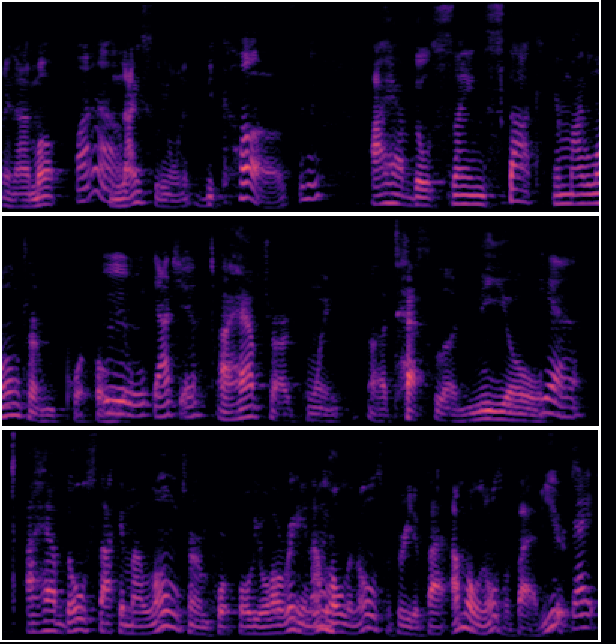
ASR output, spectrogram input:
and I'm up wow. nicely on it because mm-hmm. I have those same stock in my long term portfolio. Mm, gotcha. I have ChargePoint, uh, Tesla, NIO. Yeah. I have those stock in my long term portfolio already, and I'm mm-hmm. holding those for three to five. I'm holding those for five years. Right.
